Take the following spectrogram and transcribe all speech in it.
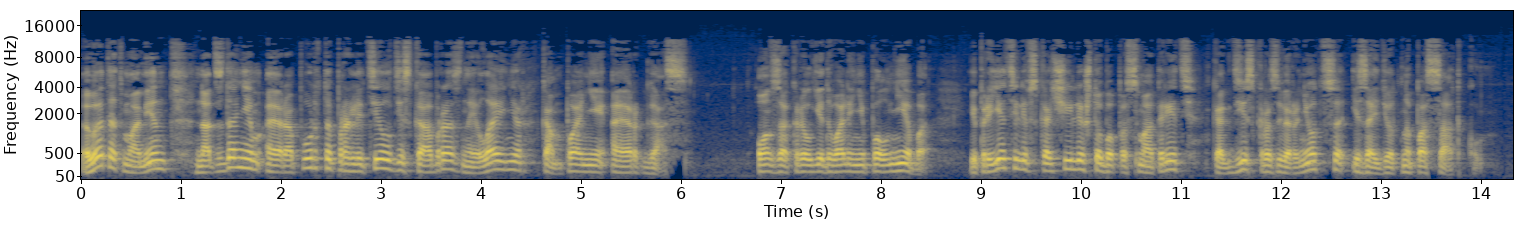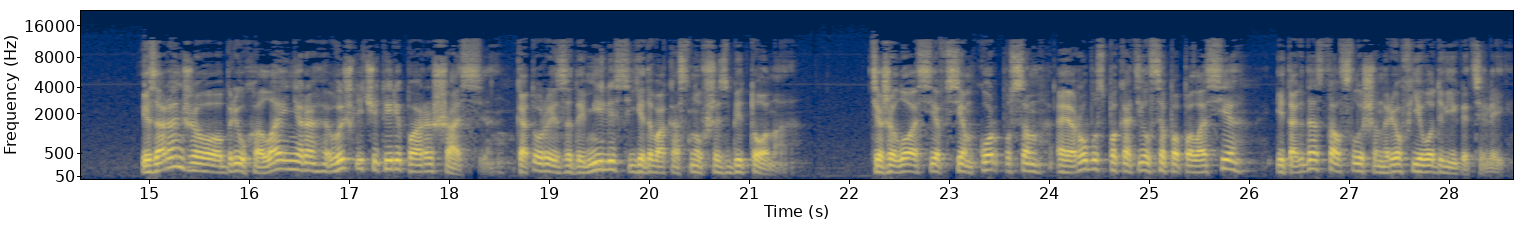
В этот момент над зданием аэропорта пролетел дискообразный лайнер компании «Аэргаз». Он закрыл едва ли не полнеба, и приятели вскочили, чтобы посмотреть, как диск развернется и зайдет на посадку. Из оранжевого брюха лайнера вышли четыре пары шасси, которые задымились, едва коснувшись бетона. Тяжело осев всем корпусом, аэробус покатился по полосе, и тогда стал слышен рев его двигателей.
